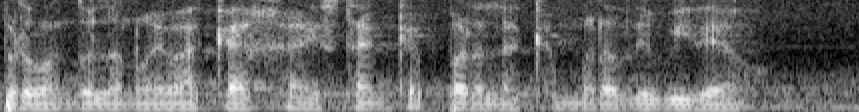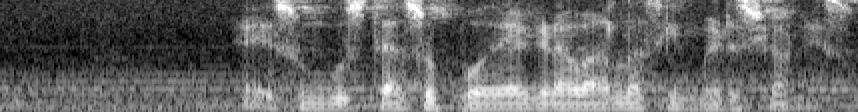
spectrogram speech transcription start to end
probando la nueva caja estanca para la cámara de video. Es un gustazo poder grabar las inmersiones.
